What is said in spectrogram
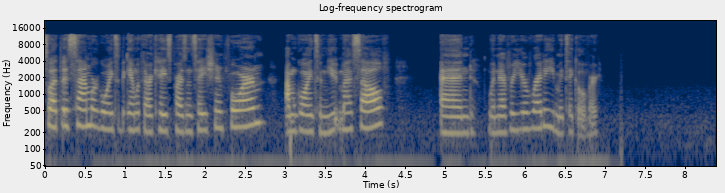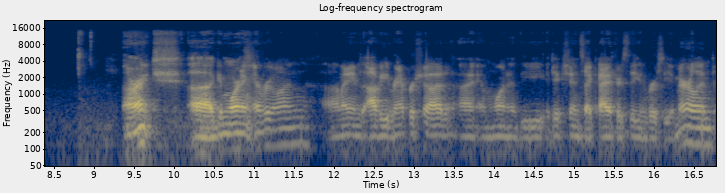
So at this time, we're going to begin with our case presentation form. I'm going to mute myself, and whenever you're ready, you may take over. All right. Uh, good morning, everyone. Uh, my name is Avi Ramprashad. I am one of the addiction psychiatrists at the University of Maryland.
